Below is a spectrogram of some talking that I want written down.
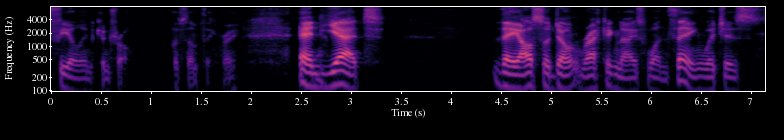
feel in control of something, right? And yet they also don't recognize one thing, which is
